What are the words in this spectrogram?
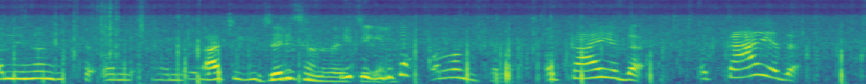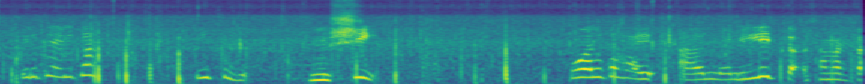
ಅಲ್ಲಿ ಇನ್ನೊಂದಿತ್ತು ಒಂದು ಒಂದು ಆಚೆಗೆ. ಜರಿ ಈಚೆಗೆ ಇಲ್ಕ? ಅದು ಕಾಯಿ ಅದ ಅದು ಕಾಯಿ ಅದ ಇಲ್ಕ ಇಲ್ಕ? ಈಚೆಗೆ. ನುಷಿ. ಓ ಅಲ್ಕ ಹೈ- ಅಲ್ಲಿ. ಇಲ್ಲಿತ್ತು ಸಮರ್ಥ.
